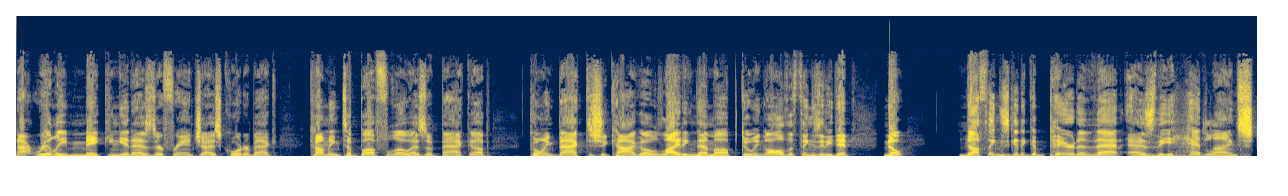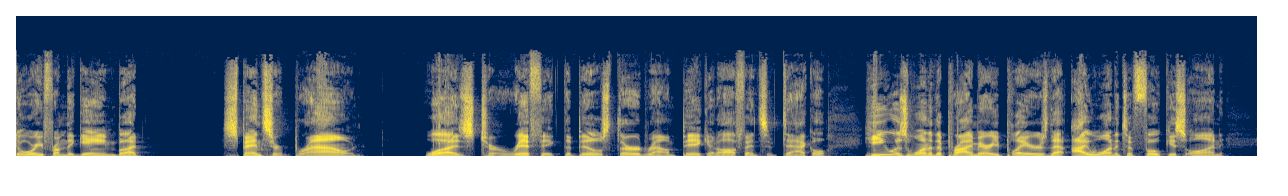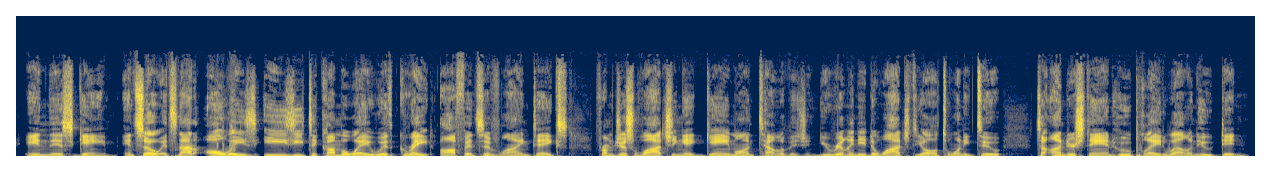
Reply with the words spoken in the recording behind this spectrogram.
not really making it as their franchise quarterback, coming to Buffalo as a backup, going back to Chicago, lighting them up, doing all the things that he did. No, nothing's going to compare to that as the headline story from the game, but Spencer Brown was terrific. The Bills' third round pick at offensive tackle. He was one of the primary players that I wanted to focus on in this game. And so it's not always easy to come away with great offensive line takes from just watching a game on television. You really need to watch the All 22 to understand who played well and who didn't.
